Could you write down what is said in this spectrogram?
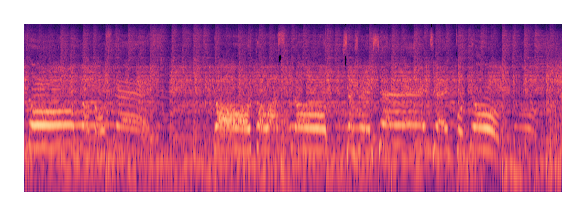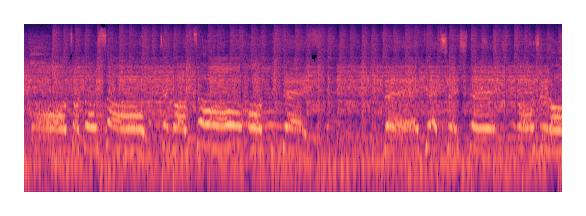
stron, no to znieść Dookoła stron, szerzy się dzień po dniu. Po co to są, czego chcą od tych miejsc Wypieprzyć tych, którzy robią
